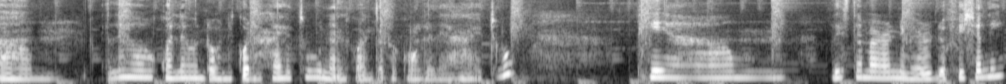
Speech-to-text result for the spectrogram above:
Um, leo kwa leo ndo niko na hayo tu na nilikuwa nataka kuongelea hayo tu. Pia um, this time around nimerudi officially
